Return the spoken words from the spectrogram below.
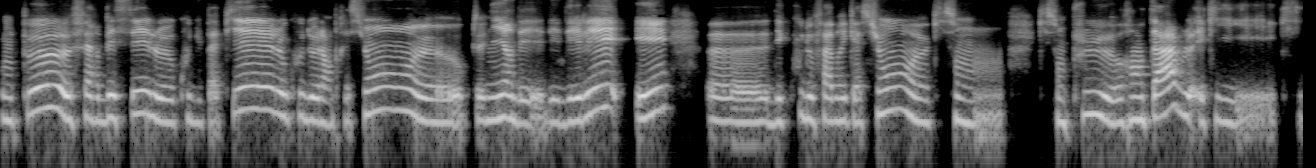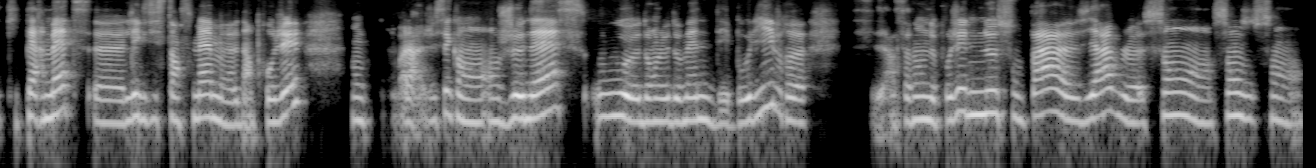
on peut faire baisser le coût du papier, le coût de l'impression, euh, obtenir des, délais et euh, des coûts de fabrication euh, qui, sont, qui sont plus rentables et qui, qui, permettent l'existence même d'un projet. Donc voilà, je sais qu'en jeunesse ou dans le domaine des beaux livres, un certain nombre de projets ne sont pas viables sans, sans, sans,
